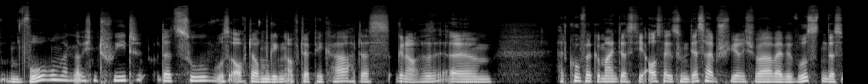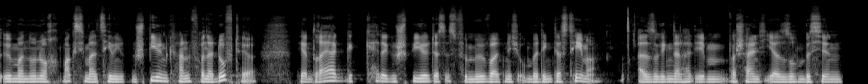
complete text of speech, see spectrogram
im Forum war, glaube ich, ein Tweet dazu, wo es auch darum ging, auf der PK hat das, genau, ähm, hat Kofeld gemeint, dass die Auswechslung deshalb schwierig war, weil wir wussten, dass Ömer nur noch maximal zehn Minuten spielen kann von der Luft her. Wir haben Dreierkette gespielt, das ist für Möwald nicht unbedingt das Thema. Also ging dann halt eben wahrscheinlich eher so ein bisschen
